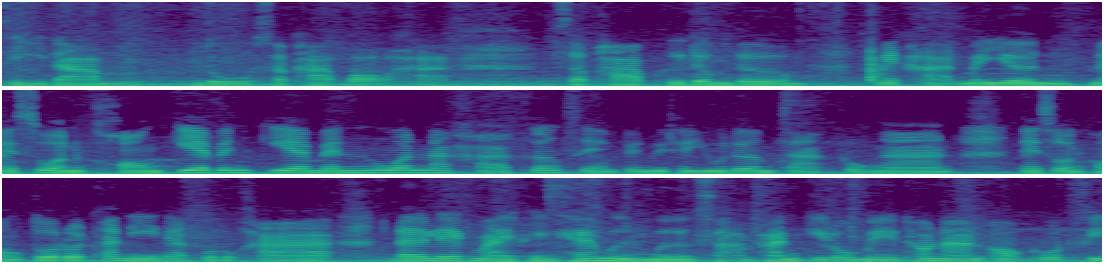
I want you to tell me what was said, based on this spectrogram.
สีดำดูสภาพเบาะค่ะ สภาพคือเดิมๆ ไม่ขาดไม่เยิน ในส่วนของเกียร์เป็นเกียร์แมนนวลนะคะ เครื่องเสียงเป็นวิทยุเดิมจากโรงงาน ในส่วนของตัวรถคันนี้เนี่ยคุณลูกค้าได้เลขใหม่เพียงแค่13,000กิโลเมตรเท่านั้นออกรถฟรี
